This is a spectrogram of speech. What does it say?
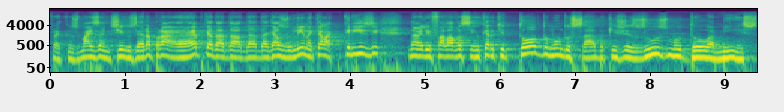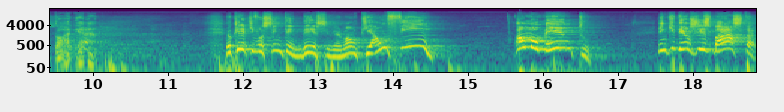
Para que os mais antigos, era para a época da, da, da, gasolina, aquela crise. Não, ele falava assim: Eu quero que todo mundo saiba que Jesus mudou a minha história. Eu queria que você entendesse, meu irmão, que há um fim, há um momento em que Deus diz basta.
